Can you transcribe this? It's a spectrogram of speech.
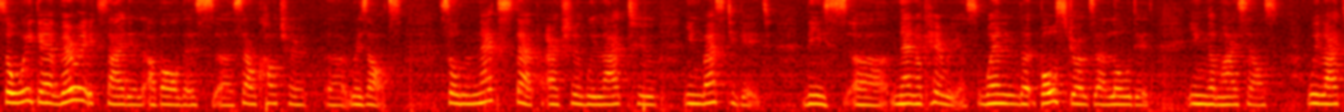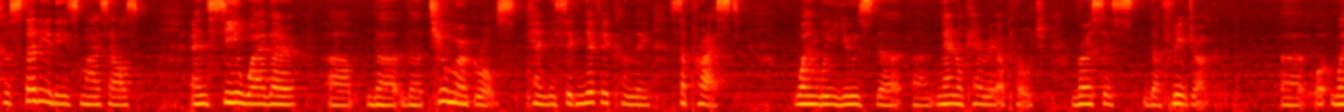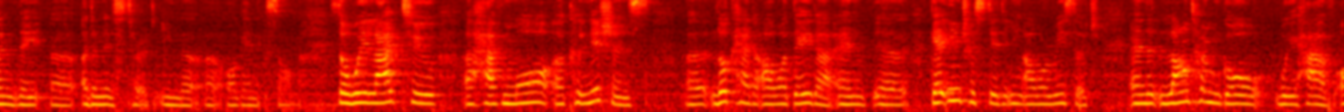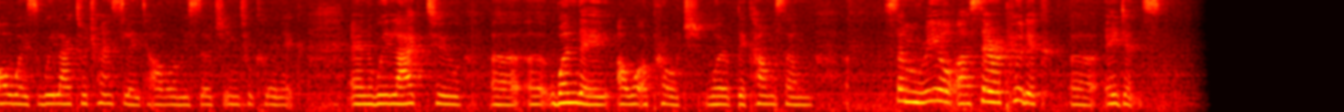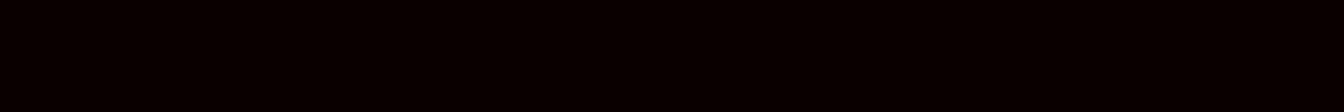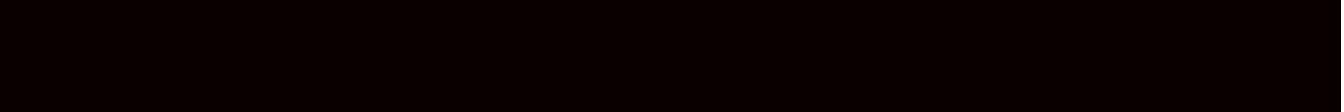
So we get very excited about this uh, cell culture uh, results. So the next step, actually, we like to investigate these uh, nanocarriers when the, both drugs are loaded in the micelles. We like to study these micelles and see whether uh, the, the tumor growth can be significantly suppressed when we use the uh, nanocarrier approach versus the free drug uh, when they uh, administered in the uh, organic solvent. So we like to uh, have more clinicians uh, look at our data and uh, get interested in our research. And the long-term goal we have always, we like to translate our research into clinic. And we like to, uh, uh one day our approach will become some, some real uh, therapeutic agents.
